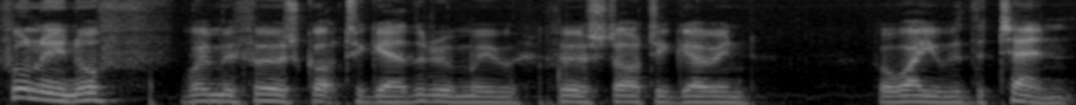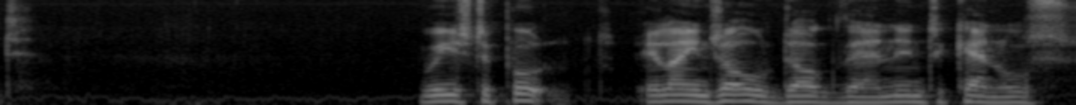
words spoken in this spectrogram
Funny enough, when we first got together and we first started going away with the tent, we used to put Elaine's old dog then into kennels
